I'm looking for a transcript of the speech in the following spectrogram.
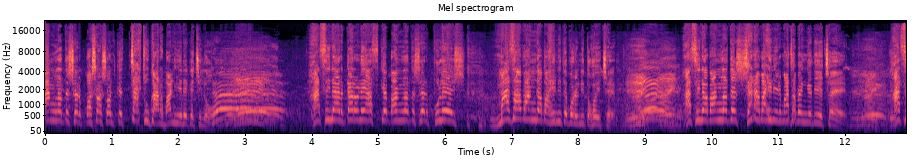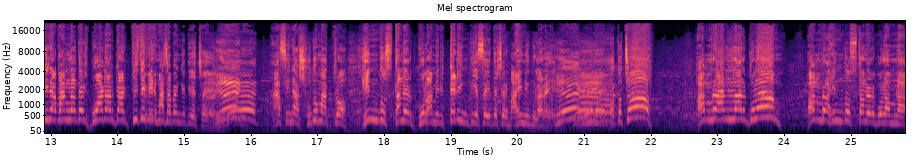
বাংলাদেশের প্রশাসনকে চাটুকার বানিয়ে রেখেছিল। হাসিনার কারণে আজকে বাংলাদেশের পুলিশ মাজা বাঙ্গা বাহিনীতে পরিণত হয়েছে। হাসিনা বাংলাদেশ সেনাবাহিনীর মাজা ভেঙে দিয়েছে। হাসিনা বাংলাদেশ বর্ডার গার্ড বিজেপির মাজা ভেঙে দিয়েছে। হাসিনা শুধুমাত্র হিন্দুস্তানের গোলামির ট্রেনিং দিয়েছে এই দেশের বাহিনীগুলারে। অথচ আমরা আল্লাহর গোলাম, আমরা হিন্দুস্তানের গোলাম না।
